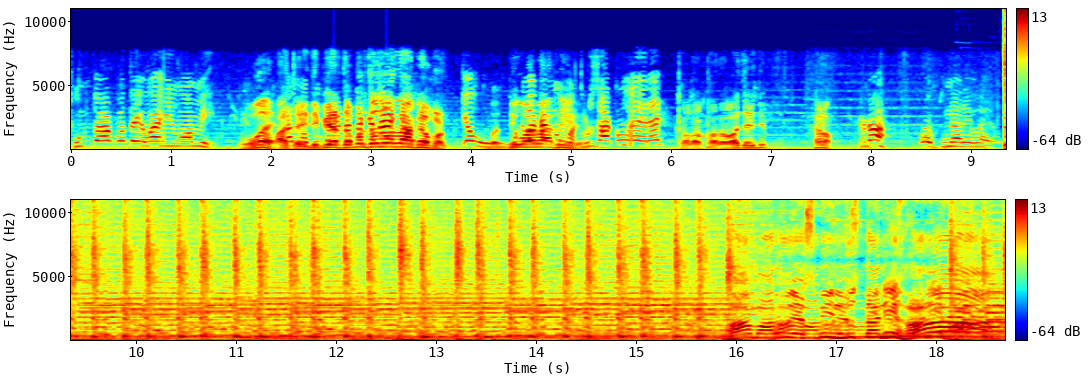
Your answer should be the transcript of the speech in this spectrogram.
ફૂમતા કો તો એવા હી મમ્મી. ઓય. આ જયદીપ યાર જબરદસ્ત વાર રાખે પણ. બધી વાર રાખે. થોડું સાકું હે રે? ખરો ખરો હો જયદીપ. હેડો. હેડો. ઓય પુના રેવાય હા મારું એસબી હિન્દુસ્તાની હા.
